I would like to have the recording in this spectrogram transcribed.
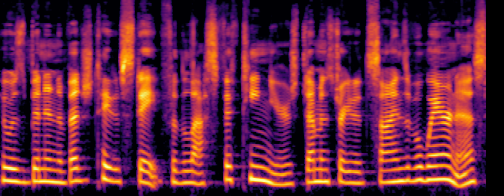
who has been in a vegetative state for the last 15 years demonstrated signs of awareness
